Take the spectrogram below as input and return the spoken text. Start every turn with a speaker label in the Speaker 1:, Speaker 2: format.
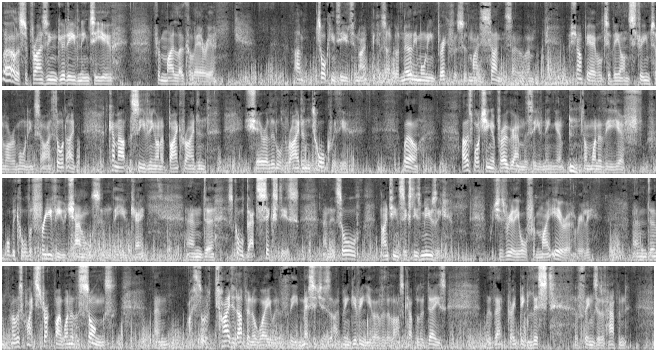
Speaker 1: Well, a surprising good evening to you from my local area. I'm talking to you tonight because I've got an early morning breakfast with my son, so um, I shan't be able to be on stream tomorrow morning. So I thought I'd come out this evening on a bike ride and share a little ride and talk with you. Well, I was watching a program this evening um, on one of the uh, f- what we call the Freeview channels in the UK, and uh, it's called That 60s, and it's all 1960s music, which is really all from my era, really. And um, I was quite struck by one of the songs, and I sort of tied it up in a way with the messages that I've been giving you over the last couple of days, with that great big list of things that have happened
